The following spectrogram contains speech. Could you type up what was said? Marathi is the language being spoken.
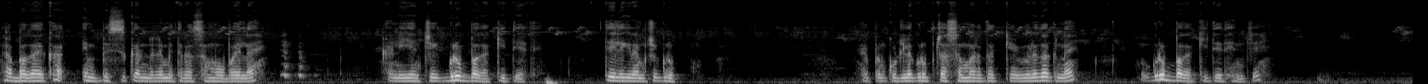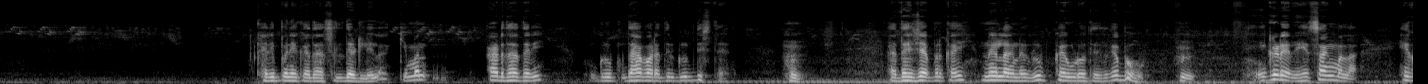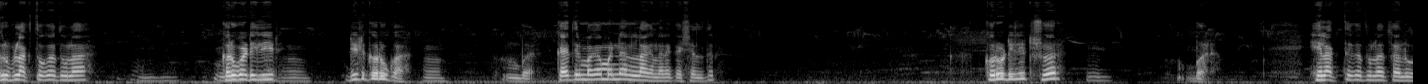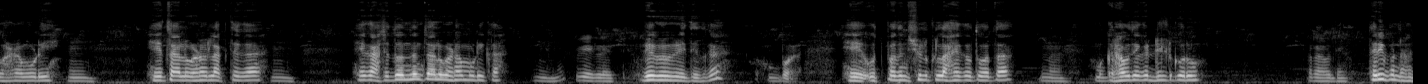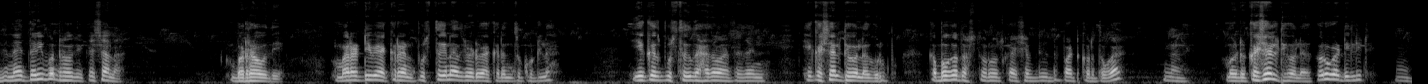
हा बघा एका एम पी सी करणाऱ्या मित्राचा मोबाईल आहे. आणि यांचे ग्रुप बघा किती आहेत. टेलिग्रामचे ग्रुप आपण कुठल्या ग्रुपचा समर्थक किंवा विरोधक नाही. ग्रुप बघा किती आहेत ह्यांचे खाली पण एखादा असेल दडलेला किमान आठ दहा तरी ग्रुप दहा बारा तरी ग्रुप दिसत आहेत. आता ह्याचे आपण काही न लागणार ग्रुप काय उडवत आहेत का बघू. इकडे रे हे सांग मला. हे ग्रुप लागतो का तुला? करू का डिलीट डिलीट करू का? बरं. काहीतरी मग म्हणणार लागणार आहे कशाला तर. करू डिलीट शुअर बरं. हे लागतं का तुला चालू घडामोडी? हे चालू घडामोडी लागतं का? हे का असं दोन दोन चालू घडामोडी का? वेगळे आहेत. वेगवेगळे येतात का? बरं. हे उत्पादन शुल्कला आहे का तू आता? मग राहू दे का डिलीट करू? राहू द्या तरी पण राहू दे. नाही तरी पण राहू दे. कशाला? बरं राहू दे. मराठी व्याकरण पुस्तक नाही तुझ्याकडे व्याकरणचं कुठलं? एकच पुस्तक दहा वाचायचं आणि हे कशाला ठेवलं ग्रुप का बघत असतो रोज काय शब्द पाठ करतो का? नाही. मग कशाला ठेवलं? करू का डिलीट. हं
